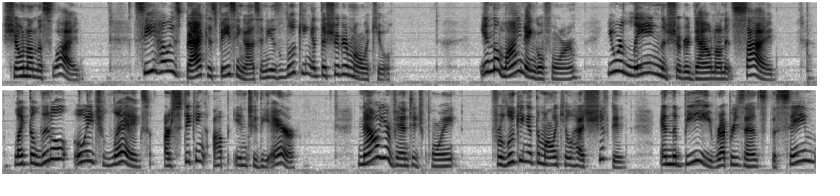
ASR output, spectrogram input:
shown on the slide. See how his back is facing us and he is looking at the sugar molecule. In the line angle form, you are laying the sugar down on its side, like the little OH legs are sticking up into the air. Now your vantage point for looking at the molecule has shifted, and the B represents the same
